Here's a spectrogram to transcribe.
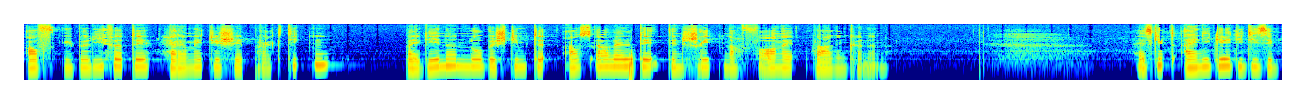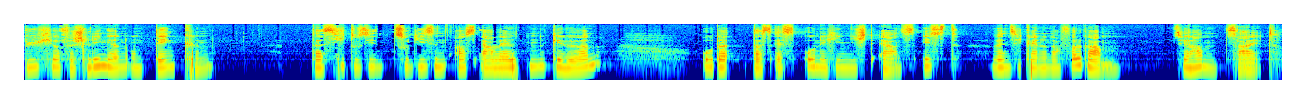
auf überlieferte hermetische Praktiken, bei denen nur bestimmte Auserwählte den Schritt nach vorne wagen können. Es gibt einige, die diese Bücher verschlingen und denken, dass sie zu diesen Auserwählten gehören oder dass es ohnehin nicht ernst ist, wenn sie keinen Erfolg haben. Sie haben Zeit.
